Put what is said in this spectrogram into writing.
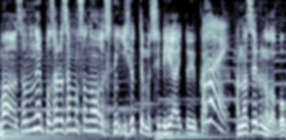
まあそのね、ポサラさんもその、言っても知り合いというか、はい。話せるのが僕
